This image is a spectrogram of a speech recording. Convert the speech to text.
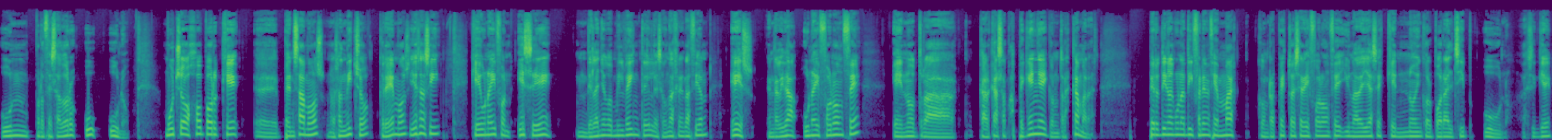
un procesador U1. Mucho ojo porque eh, pensamos, nos han dicho, creemos, y es así, que un iPhone SE del año 2020, la segunda generación, es en realidad un iPhone 11 en otra carcasa más pequeña y con otras cámaras. Pero tiene algunas diferencias más con respecto a ese iPhone 11 y una de ellas es que no incorpora el chip U1. Así que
